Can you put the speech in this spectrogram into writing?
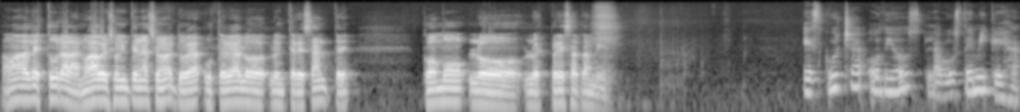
Vamos a dar lectura a la nueva versión internacional. Usted vea, lo, interesante, cómo lo, lo expresa también. Escucha, oh Dios, la voz de mi queja.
